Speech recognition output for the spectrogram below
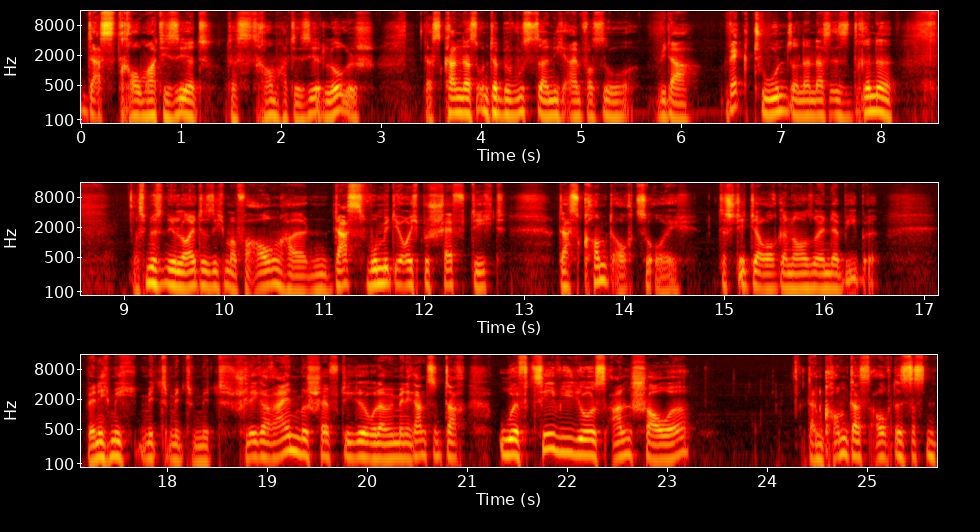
Das traumatisiert. Das traumatisiert, logisch. Das kann das Unterbewusstsein nicht einfach so wieder wegtun, sondern das ist drinne. Das müssen die Leute sich mal vor Augen halten. Das, womit ihr euch beschäftigt, das kommt auch zu euch. Das steht ja auch genauso in der Bibel wenn ich mich mit, mit, mit Schlägereien beschäftige oder wenn mir den ganzen Tag UFC-Videos anschaue, dann kommt das auch, das das ein,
